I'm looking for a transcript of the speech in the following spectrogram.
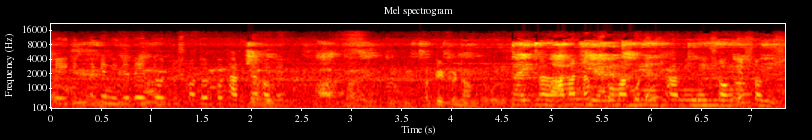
সেই দিক থেকে নিজেদেরকেও একটু সতর্ক থাকতে হবে। আপনি একটু নামটা বলুন। আমার নাম সোমা কোলে আমি সঙ্গে সদস্য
